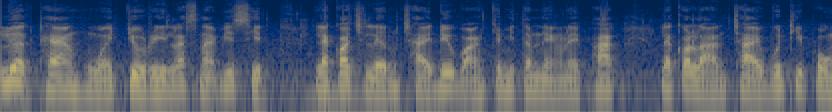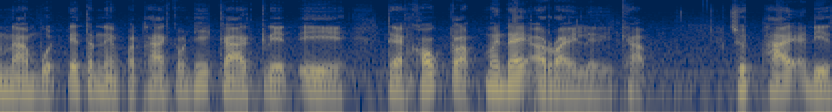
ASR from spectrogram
เลือกแทงหวยจุรินลักษณะวิสิทธิ์และก็เฉลิมชัยด้วยหวังจะมีตำแหน่งในพัก และก็หลานชายวุฒิพงษ์นามบุตรได้ตำแหน่งประธานกรรมธิการเกรด A แต่เขากลับไม่ได้อะไรเลยครับสุดท้ายอดีต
